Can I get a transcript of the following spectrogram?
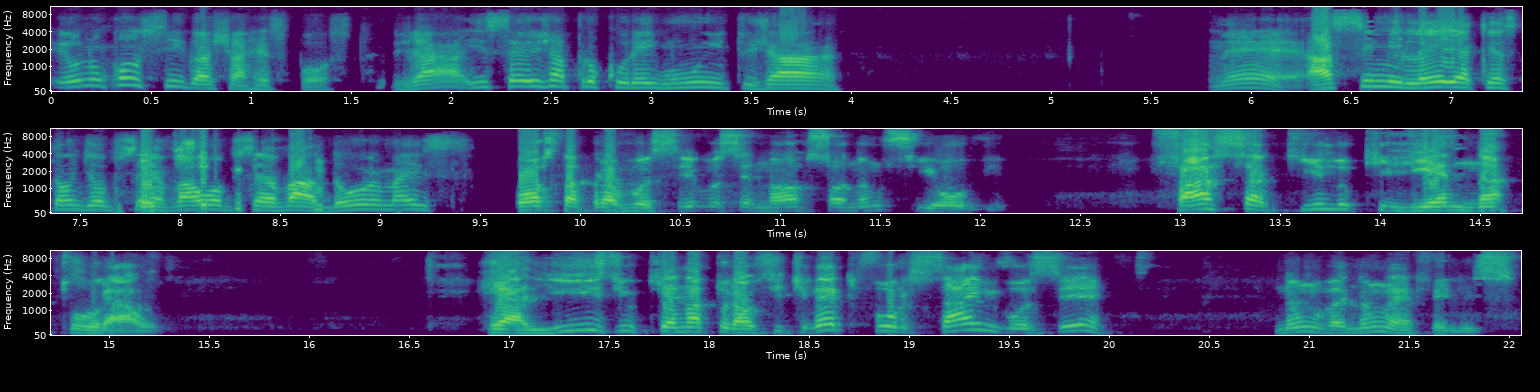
eu não consigo achar resposta. Já isso eu já procurei muito, já né, assimilei a questão de observar o observador, mas. Posta para você, você não, só não se ouve. Faça aquilo que lhe é natural. Realize o que é natural. Se tiver que forçar em você, não, não é feliz.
